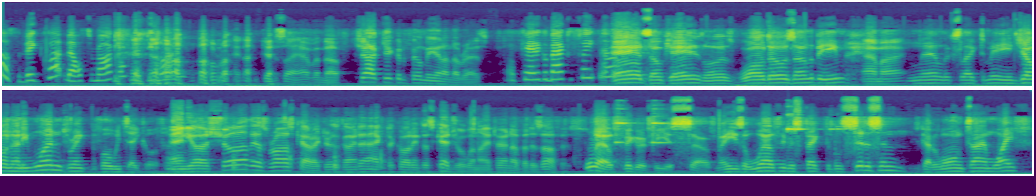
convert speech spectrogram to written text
else? The big club, El Sirocco, 51. all right, I guess I have enough. Chuck, you can fill me in on the rest. okay to go back to sleep now? Eh, it's okay, as long as Waldo's on the beam. Am I? Well, looks like to me. Joan, honey, one drink before we take off. huh? And you're sure this Ross character is going to act according to schedule when I turn up at his office? Well, figure it for yourself. Now, he's a wealthy, respectable citizen. He's got a long-time wife,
